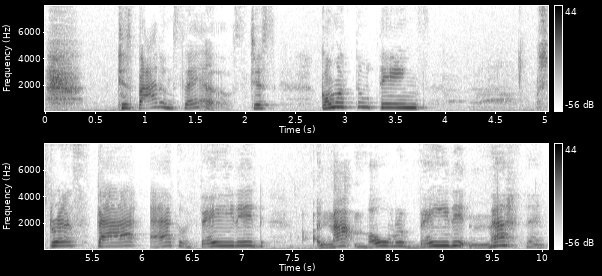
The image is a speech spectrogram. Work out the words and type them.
just by themselves just going through things stressed out aggravated not motivated nothing.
